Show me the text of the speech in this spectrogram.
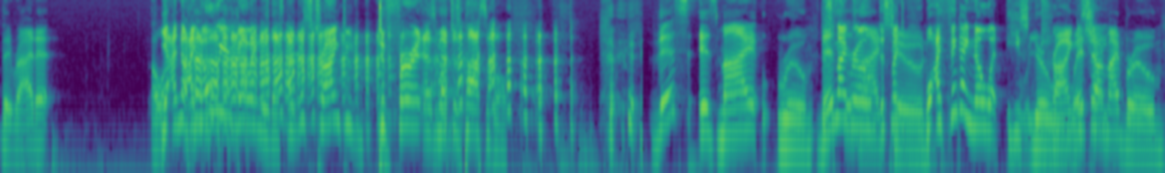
they ride it. Oh, Yeah, I know. I know where you're going with this. I'm just trying to defer it as much as possible. This is my room. This, This, is my room. My this is my. tune. well, I think I know what he's Your trying to witch say. on my broom.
